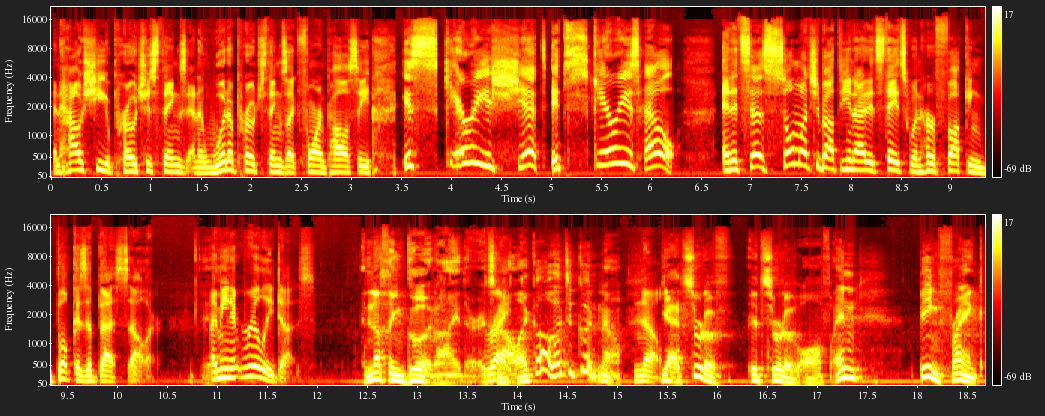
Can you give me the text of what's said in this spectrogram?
and how she approaches things, and would approach things like foreign policy, is scary as shit. It's scary as hell. And it says so much about the United States when her fucking book is a bestseller. I mean, it really does. And nothing good either. It's Right. not like oh that's a good no No. yeah it's sort of it's sort of awful. And being frank,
